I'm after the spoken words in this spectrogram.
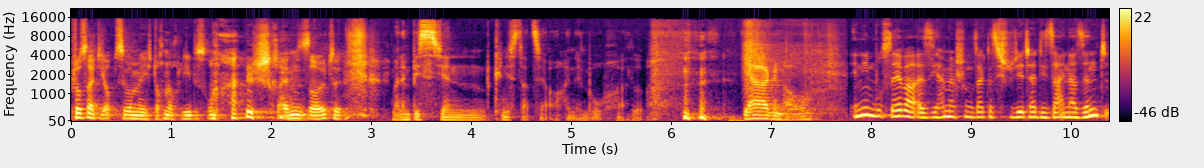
Plus halt die Option, wenn ich doch noch Liebesromane schreiben sollte. Ich meine, ein bisschen knistert es ja auch in dem Buch. Also. ja, genau. In dem Buch selber, also Sie haben ja schon gesagt, dass Sie studierter Designer sind.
